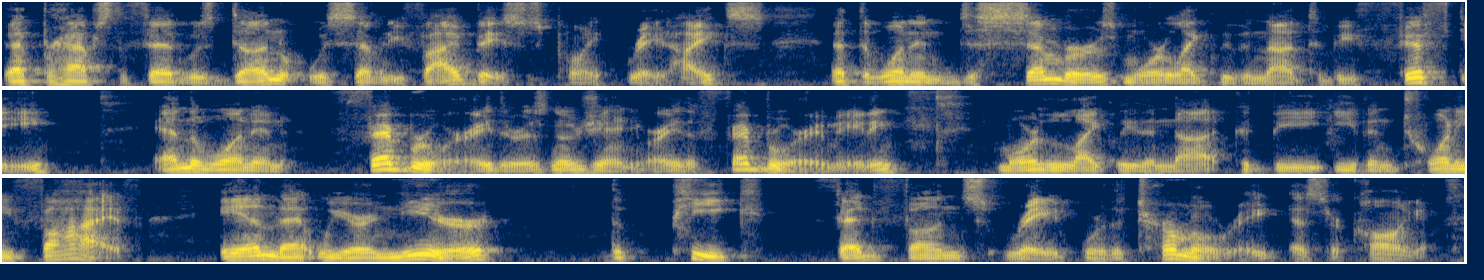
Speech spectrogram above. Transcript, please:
that perhaps the Fed was done with 75 basis point rate hikes, that the one in December is more likely than not to be 50, and the one in February, there is no January, the February meeting, more likely than not could be even 25, and that we are near the peak Fed funds rate or the terminal rate, as they're calling it.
